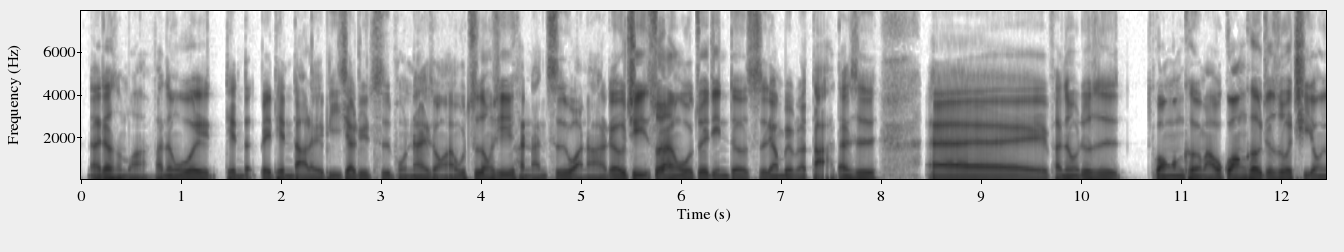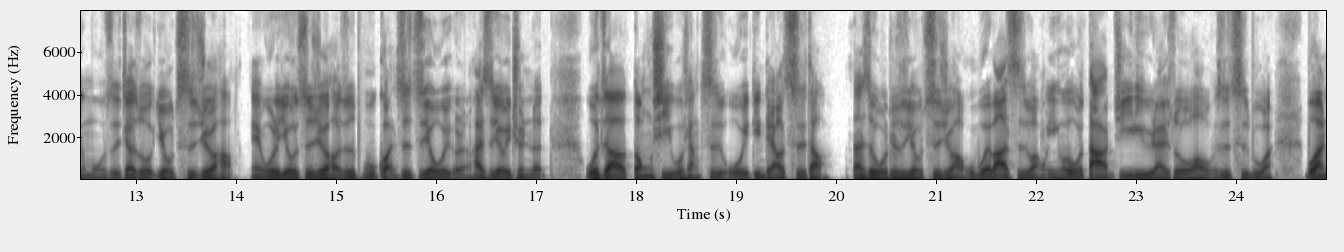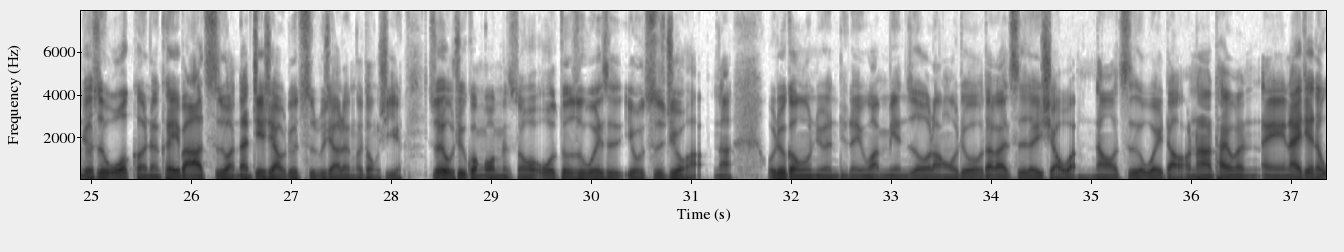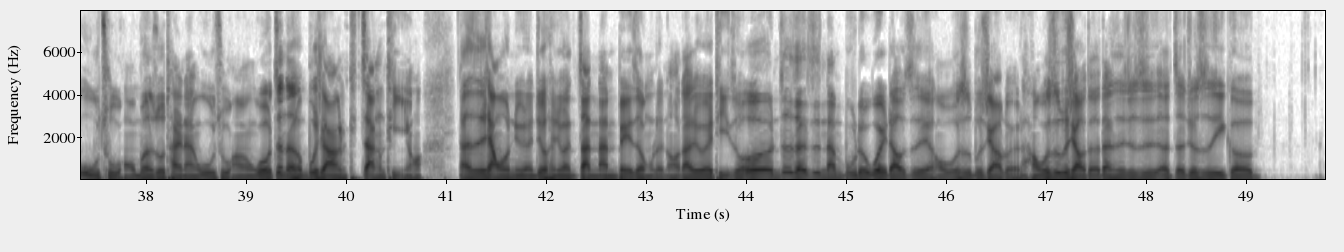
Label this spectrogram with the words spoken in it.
那叫什么啊？反正我会天打被天打雷劈下去吃破那一种啊。我吃东西很难吃完啊，尤其虽然我最近的食量变比较大，但是呃，反正我就是观光客嘛，我观光客就是会启用一个模式，叫做有吃就好。哎、我的有吃就好，就是不管是只有我一个人，还是有一群人，我只要东西我想吃，我一定得要吃到。但是我就是有吃就好，我不会把它吃完，因为我大几率来说的话，我是吃不完，不然就是我可能可以把它吃完，但接下来我就吃不下任何东西。所以我去观光的时候，我都是维持有吃就好。那我就跟我女人点了一碗。面之后，然后我就大概吃了一小碗，然后吃个味道。那台湾哎、那一间的乌醋，我不能说台南乌醋哈，我真的很不想这样提哈。但是像我女人就很喜欢站南北这种人，然后她就会提说，呃，这才是南部的味道之类哈。我是不晓得，然后我是不晓得，但是就是呃，这就是一个。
